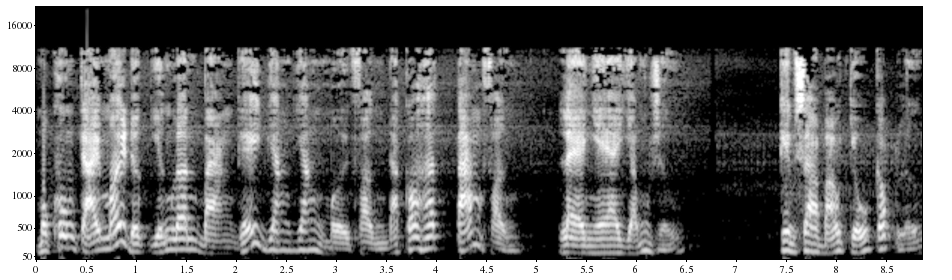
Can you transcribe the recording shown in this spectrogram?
Một khuôn trại mới được dựng lên bàn ghế văn văn 10 phần đã có hết 8 phần, lè nhẹ giọng rượu. Kim Sa bảo chủ cốc lượng,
